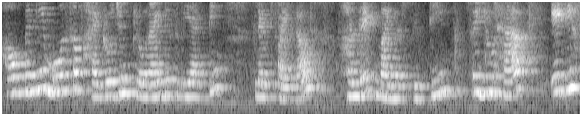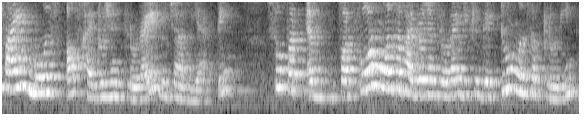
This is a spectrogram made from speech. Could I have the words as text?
How many moles of hydrogen chloride is reacting? Let's find out. 100 minus 15. So you have 85 moles of hydrogen chloride which are reacting. So for, for 4 moles of hydrogen chloride, if you get 2 moles of chlorine,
